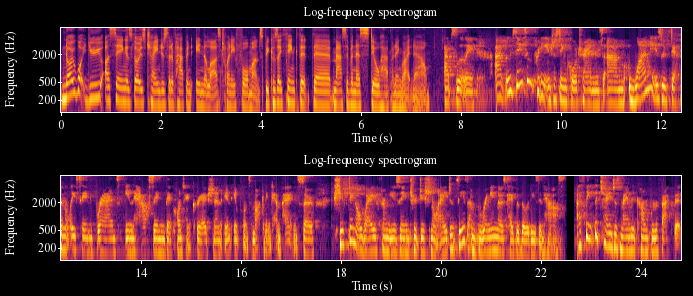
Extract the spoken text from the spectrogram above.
know what you are seeing as those changes that have happened in the last 24 months, because I think that they're massive and they're still happening right now. Absolutely. Um, we've seen some pretty interesting core trends. Um, one is we've definitely seen brands in housing their content creation in influencer marketing campaigns. So, shifting away from using traditional agencies and bringing those capabilities in house. I think the changes mainly come from the fact that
